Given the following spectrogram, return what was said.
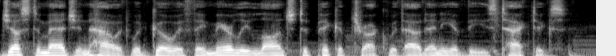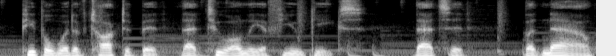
just imagine how it would go if they merely launched a pickup truck without any of these tactics. People would have talked a bit, that too only a few geeks. That's it. But now,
